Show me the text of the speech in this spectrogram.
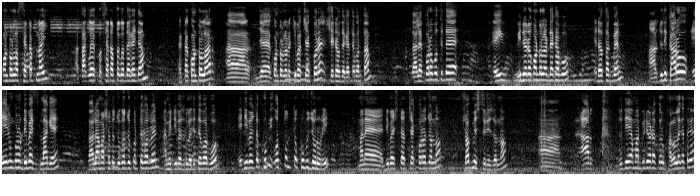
কন্ট্রোলার সেট নাই। থাকলে সেট থাকলে দেখাইতাম। একটা কন্ট্রোলার আর যে কন্ট্রোলার কীভাবে চেক করে সেটাও দেখাতে পারতাম। তাহলে পরবর্তীতে এই ভিডিওর কন্ট্রোলার দেখাবো, এটাও থাকবেন। আর যদি কারও এইরকম কোনো ডিভাইস লাগে, তাহলে আমার সাথে যোগাযোগ করতে পারবেন, আমি ডিভাইসগুলো দিতে পারব। এই ডিভাইসটা খুবই অত্যন্ত খুবই জরুরি মানে ডিভাইসটা চেক করার জন্য, সব মিস্ত্রির জন্য। আর যদি আমার ভিডিওটা কেউ ভালো লেগে থাকে,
